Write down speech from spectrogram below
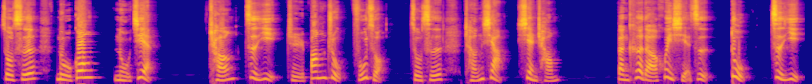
组词弩弓、弩箭。丞字义，指帮助、辅佐。组词：丞相、县丞。本课的会写字，妒字义，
